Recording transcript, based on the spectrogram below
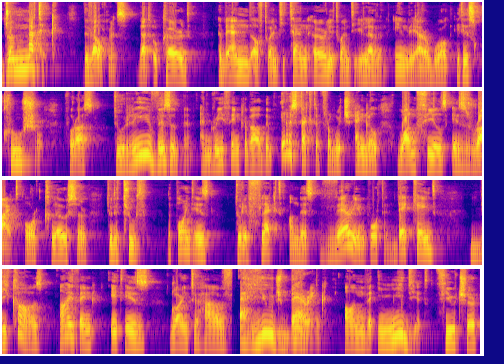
dramatic developments that occurred at the end of 2010, early 2011 in the Arab world, it is crucial for us to revisit them and rethink about them, irrespective from which angle one feels is right or closer to the truth. The point is to reflect on this very important decade because I think it is going to have a huge bearing on the immediate future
